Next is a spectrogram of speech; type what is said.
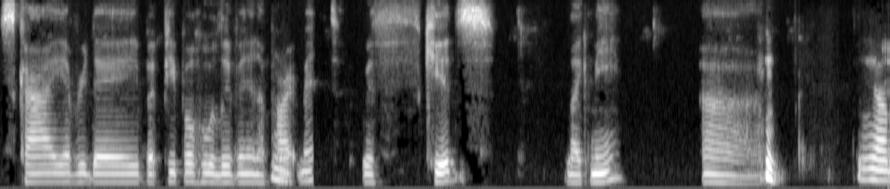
sky every day, but people who live in an mm, apartment with kids like me, uh, yeah,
